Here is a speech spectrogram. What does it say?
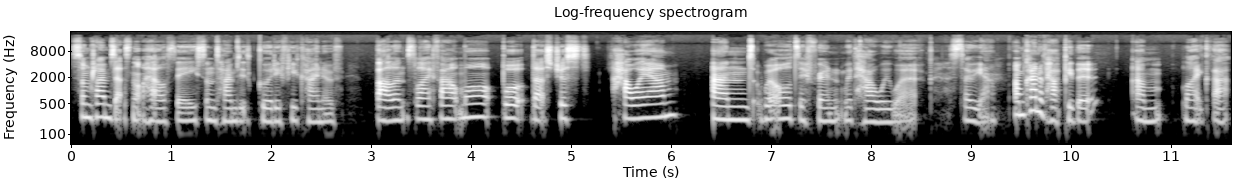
sometimes that's not healthy. Sometimes it's good if you kind of balance life out more, but that's just how I am. And we're all different with how we work. So yeah, I'm kind of happy that I'm like that,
